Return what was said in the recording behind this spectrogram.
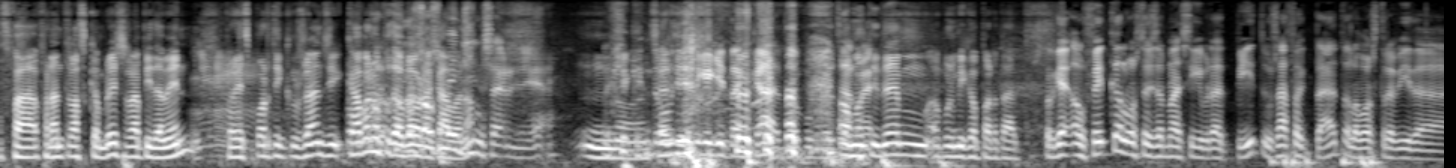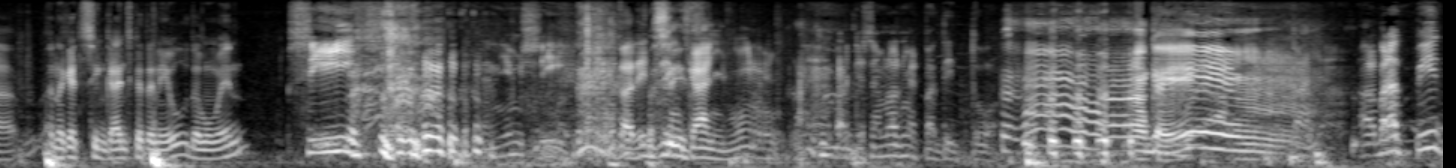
els fa, farà entrar els cambrers ràpidament perquè ens portin croissants i cava no podeu no veure se'ls cava, mengin, no? Sergi, eh? No, Que en no, Sergi- estic aquí tancat, no puc menjar El res. mantindrem una mica apartat. Perquè el fet que el vostre germà sigui Brad Pitt us ha afectat a la vostra vida en aquests 5 anys que teniu, de moment? Sí! Tenim sí. Tenim 5 anys, burro. Eh, perquè sembles més petit, tu. Ah, Quim! Calla. El Brad Pitt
